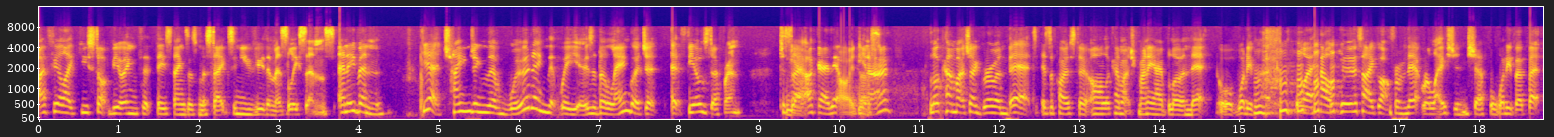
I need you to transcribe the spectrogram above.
I feel like you stop viewing th- these things as mistakes and you view them as lessons. And even, yeah, changing the wording that we use, or the language, it, it feels different to say, Yeah. okay, that, Oh, you does. know, look how much I grew in that, as opposed to, oh, look how much money I blew in that, or whatever, or how hurt I got from that relationship, or whatever. But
